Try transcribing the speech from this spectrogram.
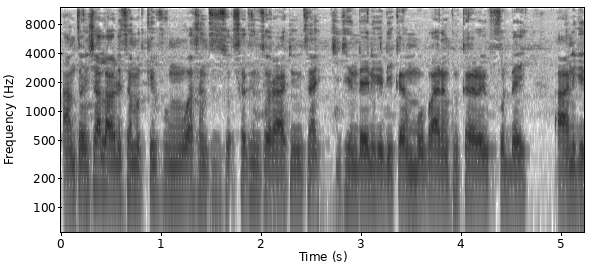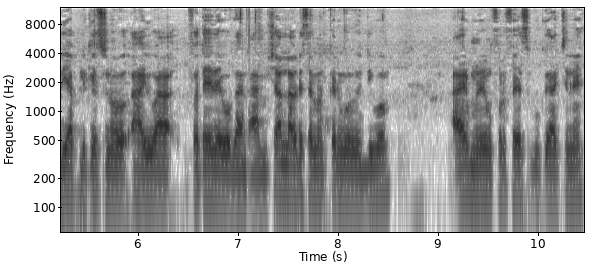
am to inchallah waɗi samat kadi fof mo wasan satin soratin cinde ni kadi kam mobaran kon kara fudday ani kadi application o haywa fotede woganta am inchallah waɗi salmat kadi gogo dibo ayr mo rem for facebook accene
